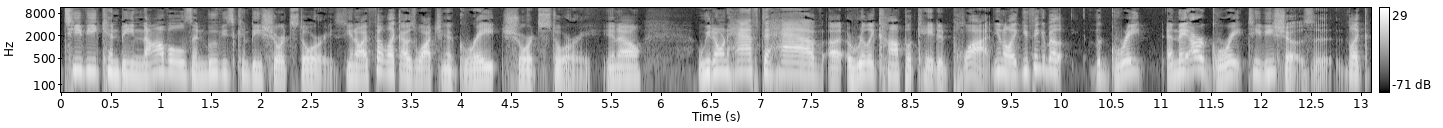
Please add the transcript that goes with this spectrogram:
TV can be novels and movies can be short stories. You know, I felt like I was watching a great short story. You know, we don't have to have a, a really complicated plot. You know, like you think about the great, and they are great TV shows, uh, like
